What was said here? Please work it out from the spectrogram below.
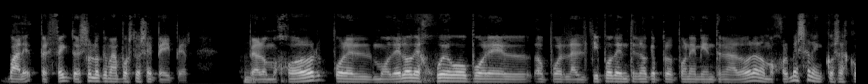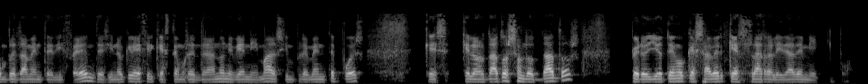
vale, perfecto, eso es lo que me ha puesto ese paper. Pero a lo mejor por el modelo de juego por el, o por el tipo de entreno que propone mi entrenador, a lo mejor me salen cosas completamente diferentes. Y no quiere decir que estemos entrenando ni bien ni mal, simplemente pues que, los datos son los datos, pero yo tengo que saber qué es la realidad de mi equipo.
